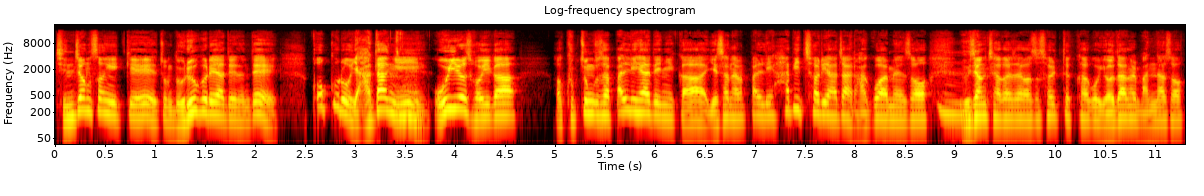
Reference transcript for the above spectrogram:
진정성 있게 좀 노력을 해야 되는데 거꾸로 야당이 네. 오히려 저희가 어, 국정조사 빨리 해야 되니까 예산안 빨리 합의 처리하자라고 하면서 음. 의장 찾아가서 설득하고 여당을 만나서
